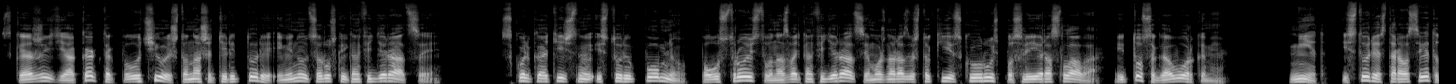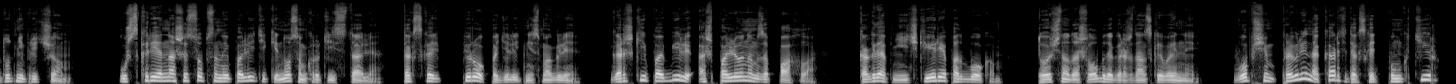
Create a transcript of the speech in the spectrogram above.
Скажите, а как так получилось, что наша территория именуется Русской Конфедерацией? Сколько отечественную историю помню, по устройству назвать конфедерацией можно разве что Киевскую Русь после Ярослава, и то с оговорками. Нет, история Старого Света тут ни при чем. Уж скорее наши собственные политики носом крутить стали. Так сказать, пирог поделить не смогли. Горшки побили, аж паленым запахло. Когда б не Ичкерия под боком, точно дошло бы до гражданской войны. В общем, провели на карте, так сказать, пунктир,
